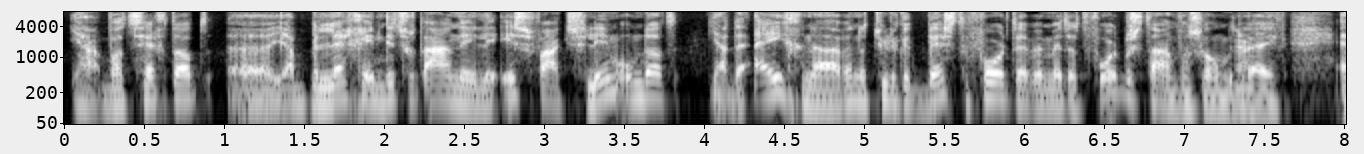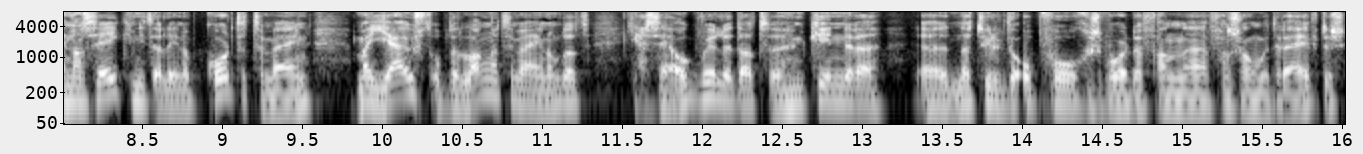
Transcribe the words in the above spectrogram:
ja, wat zegt dat? Uh, ja, beleggen in dit soort aandelen is vaak slim, omdat ja, de eigenaren natuurlijk het beste voort hebben met het voortbestaan van zo'n bedrijf. En dan zeker niet alleen op korte termijn, maar juist op de lange termijn. Omdat ja, zij ook willen dat hun kinderen uh, natuurlijk de opvolgers worden van, uh, van zo'n bedrijf. Dus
